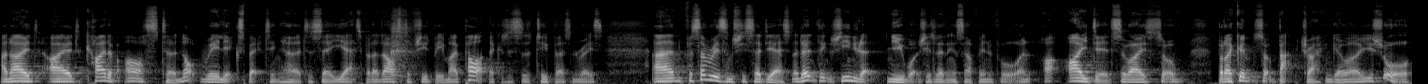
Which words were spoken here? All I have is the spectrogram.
and I'd I'd kind of asked her, not really expecting her to say yes, but I'd asked if she'd be my partner because this is a two person race, and for some reason she said yes, and I don't think she knew knew what she was letting herself in for, and I, I did, so I sort of, but I couldn't sort of backtrack and go, "Are you sure?"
